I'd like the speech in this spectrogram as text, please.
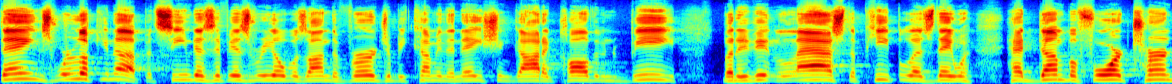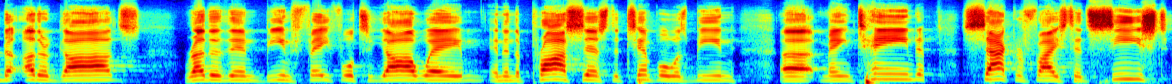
things were looking up. It seemed as if Israel was on the verge of becoming the nation God had called them to be but it didn't last. The people, as they had done before, turned to other gods rather than being faithful to Yahweh. And in the process, the temple was being uh, maintained, sacrifice had ceased,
